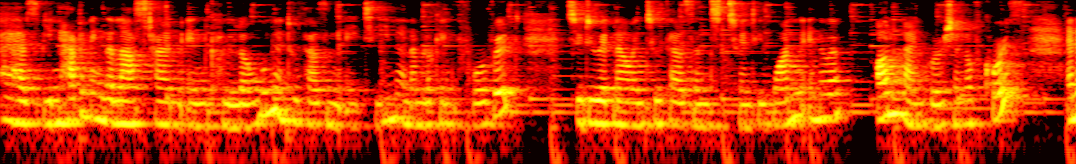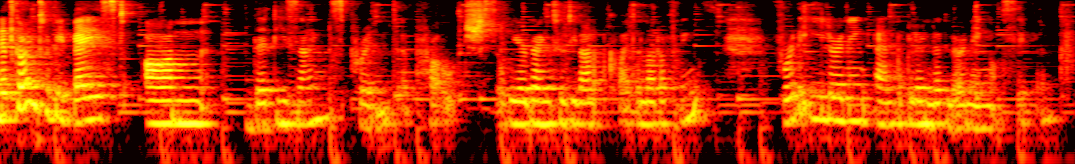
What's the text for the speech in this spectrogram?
has been happening the last time in Cologne in 2018, and I'm looking forward to do it now in 2021 in an online version, of course. And it's going to be based on the design sprint approach. So we are going to develop quite a lot of things for the e-learning and the blended learning of CEFE.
